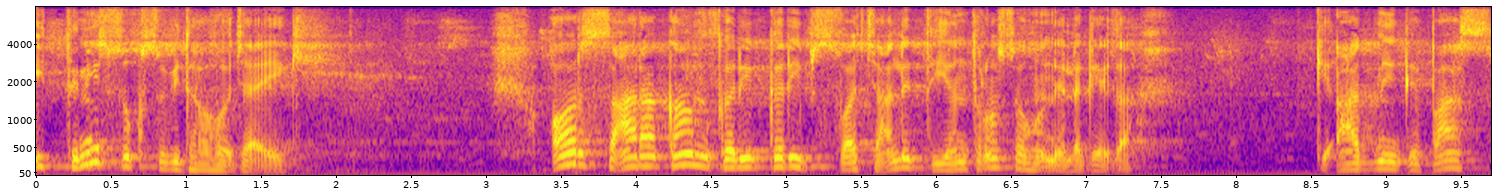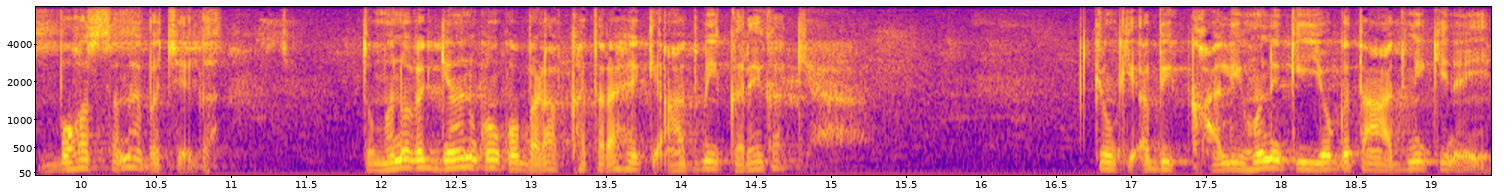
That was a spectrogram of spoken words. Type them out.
इतनी सुख सुविधा हो जाएगी। और सारा काम करीब करीब स्वचालित यंत्रों से होने लगेगा कि आदमी के पास बहुत समय बचेगा। तो मनोवैज्ञानिकों को बड़ा खतरा है कि आदमी करेगा क्या? क्योंकि अभी खाली होने की योग्यता आदमी की नहीं।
